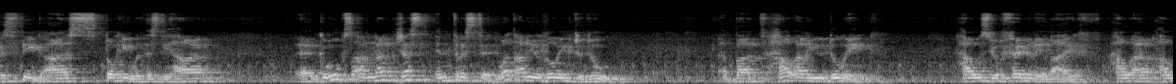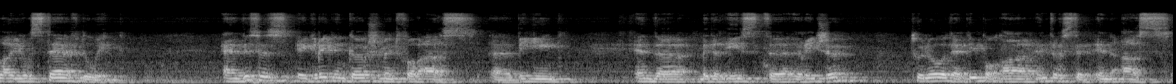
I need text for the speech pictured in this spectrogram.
visiting us, talking with Izdihar, uh, groups are not just interested, what are you going to do? Uh, but how are you doing? How is your family life? How are, how are your staff doing? And this is a great encouragement for us, uh, being in the Middle East uh, region, to know that people are interested in us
